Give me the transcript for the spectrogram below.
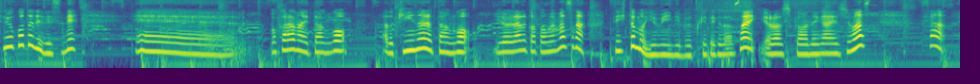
ということでですねえー、わからない単語あと気になる単語いろいろあるかと思いますがぜひとも弓にぶつけてください。よろしくお願いします。さあ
